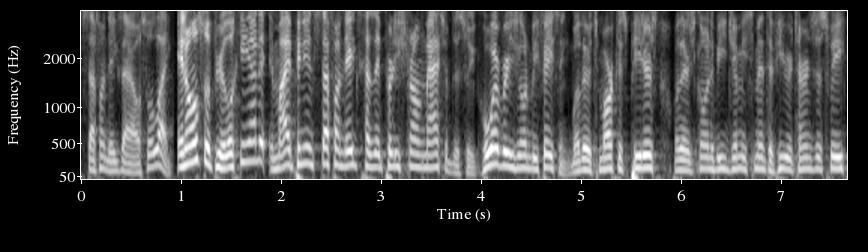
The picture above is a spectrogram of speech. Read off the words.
Stefon Diggs I also like. And also, if you're looking at it, in my opinion, Stefon Diggs has a pretty strong matchup this week. Whoever he's going to be facing, whether it's Marcus Peters, whether it's going to be Jimmy Smith if he returns this week,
